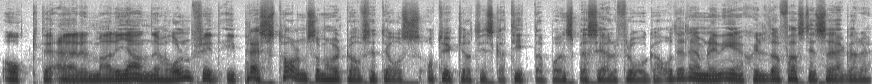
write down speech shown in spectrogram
Och det är en Marianne Holmfrid i Prästholm som har hört av sig till oss och tycker att vi ska titta på en speciell fråga. Och det är nämligen enskilda fastighetsägare,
